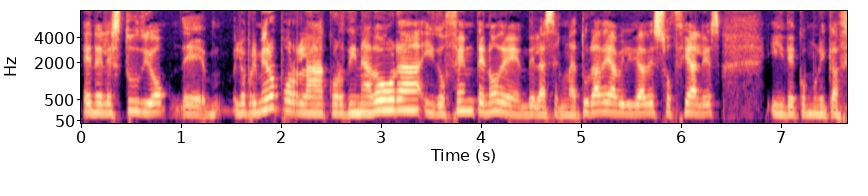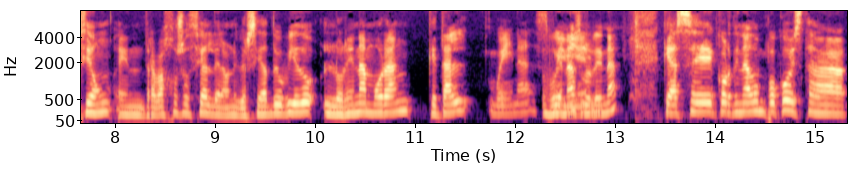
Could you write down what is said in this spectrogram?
en el estudio, eh, lo primero por la coordinadora y docente ¿no? de, de la asignatura de habilidades sociales y de comunicación en trabajo social de la Universidad de Oviedo, Lorena Morán. ¿Qué tal? Buenas. Buenas. Lorena. Que has eh, coordinado un poco esta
